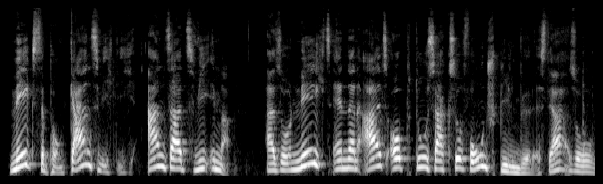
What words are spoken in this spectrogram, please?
Nächster Punkt, ganz wichtig, Ansatz wie immer. Also nichts ändern, als ob du Saxophon spielen würdest. Ja? Also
